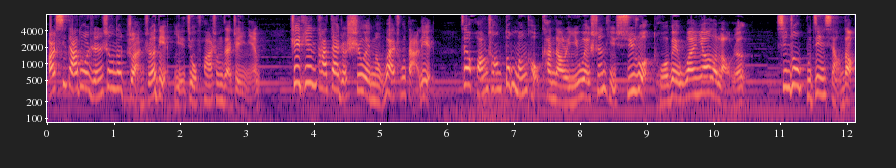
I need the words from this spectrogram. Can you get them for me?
而悉达多人生的转折点也就发生在这一年。这天，他带着侍卫们外出打猎，在皇城东门口看到了一位身体虚弱、驼背弯腰的老人，心中不禁想到：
